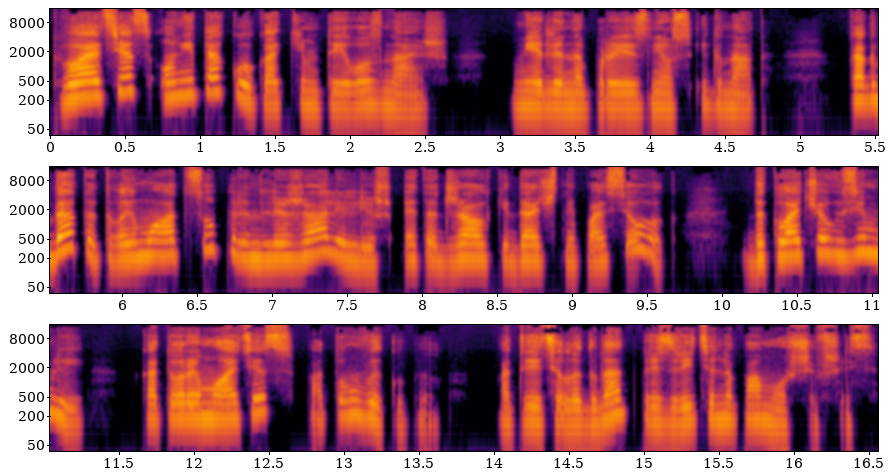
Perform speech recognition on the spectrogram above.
«Твой отец, он не такой, каким ты его знаешь», — медленно произнес Игнат. Когда-то твоему отцу принадлежали лишь этот жалкий дачный поселок да клочок земли, который ему отец потом выкупил, — ответил Игнат, презрительно поморщившись.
